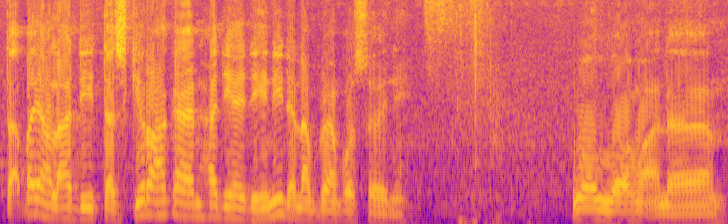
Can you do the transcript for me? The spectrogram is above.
tak payahlah ditazkirahkan hadis-hadis ini dalam bulan puasa ini. Wallahu a'lam.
